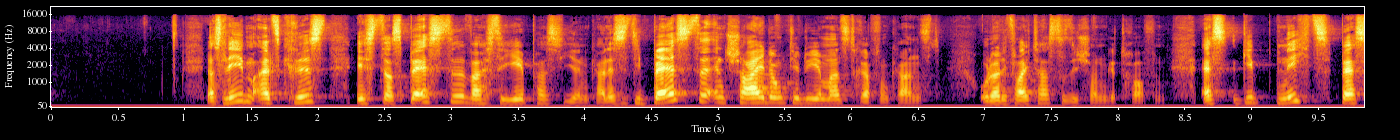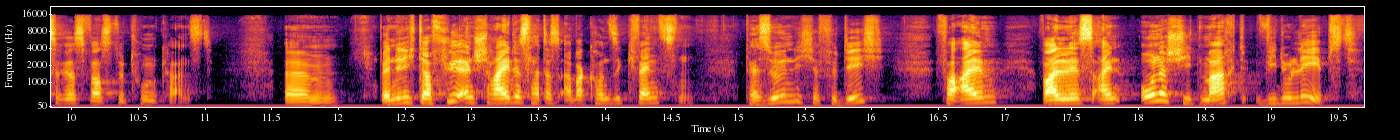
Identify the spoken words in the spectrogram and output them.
Das Leben als Christ ist das Beste, was dir je passieren kann. Es ist die beste Entscheidung, die du jemals treffen kannst. Oder vielleicht hast du sie schon getroffen. Es gibt nichts Besseres, was du tun kannst. Ähm, wenn du dich dafür entscheidest, hat das aber Konsequenzen. Persönliche für dich, vor allem, weil es einen Unterschied macht, wie du lebst.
